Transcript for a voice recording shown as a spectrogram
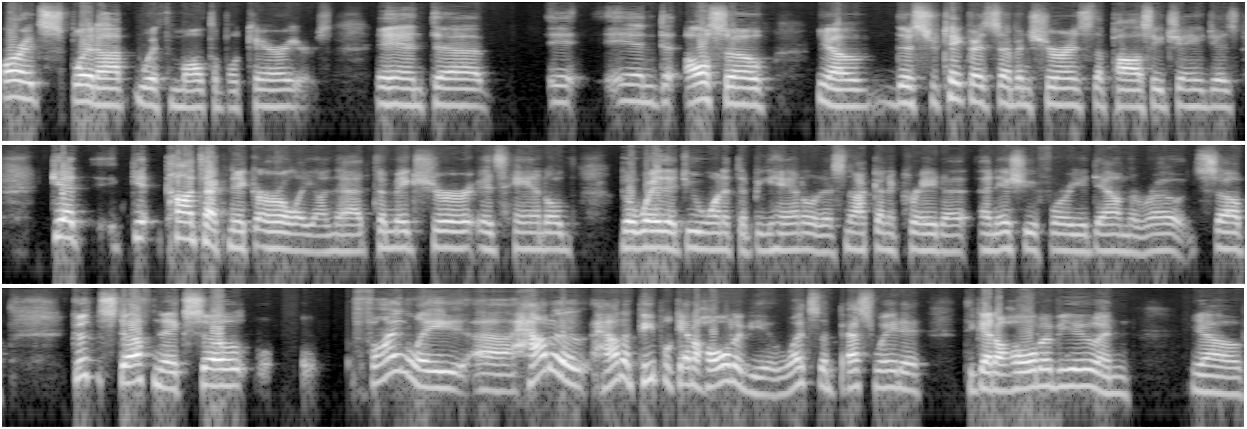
or it's split up with multiple carriers. And uh, it, and also, you know, the certificates of insurance, the policy changes, get get contact Nick early on that to make sure it's handled the way that you want it to be handled. It's not going to create a, an issue for you down the road. So, good stuff, Nick. So, finally, uh, how do how do people get a hold of you? What's the best way to to get a hold of you? And you know,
